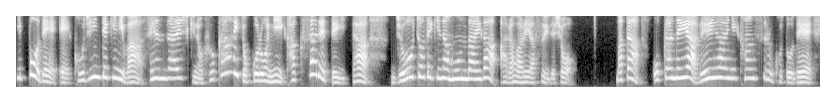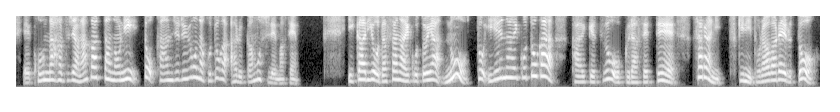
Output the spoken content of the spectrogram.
一方で、え個人的には潜在意識の深いところに隠されていた情緒的な問題が現れやすいでしょう。また、お金や恋愛に関することで、えこんなはずじゃなかったのにと感じるようなことがあるかもしれません。怒りを出さないことやノーと言えないことが解決を遅らせて、さらに月にとらわれると、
